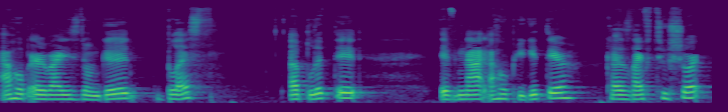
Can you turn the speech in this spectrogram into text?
I hope everybody's doing good, blessed, uplifted. If not, I hope you get there because life's too short.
